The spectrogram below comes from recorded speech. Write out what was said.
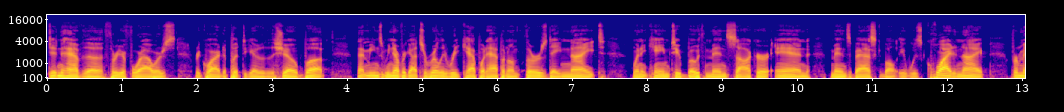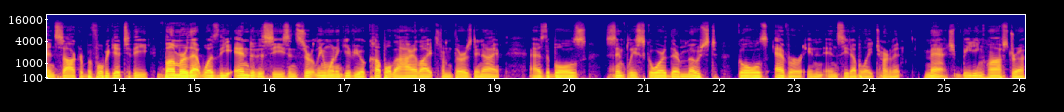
didn't have the three or four hours required to put together the show. But that means we never got to really recap what happened on Thursday night when it came to both men's soccer and men's basketball. It was quite a night for men's soccer. Before we get to the bummer that was the end of the season, certainly want to give you a couple of the highlights from Thursday night as the Bulls simply scored their most goals ever in an NCAA tournament match, beating Hofstra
